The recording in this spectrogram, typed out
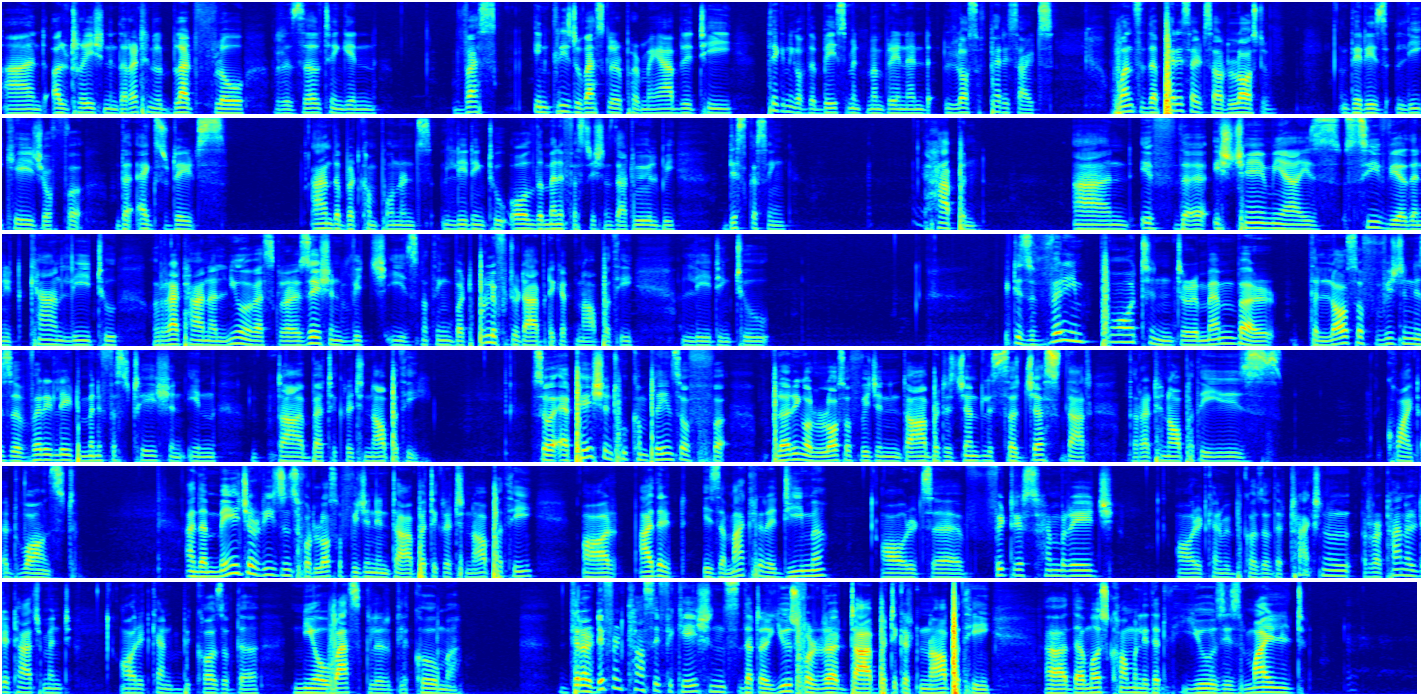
and alteration in the retinal blood flow resulting in vas increased vascular permeability thickening of the basement membrane and loss of pericytes once the pericytes are lost there is leakage of uh, the exudates and the blood components leading to all the manifestations that we will be discussing happen. And if the ischemia is severe then it can lead to retinal neovascularization which is nothing but proliferative diabetic retinopathy leading to it is very important to remember the loss of vision is a very late manifestation in diabetic retinopathy. So a patient who complains of uh, blurring or loss of vision in diabetes generally suggests that the retinopathy is quite advanced. And the major reasons for loss of vision in diabetic retinopathy are either it is a macular edema or it's a vitreous hemorrhage or it can be because of the tractional retinal detachment or it can be because of the neovascular glaucoma. There are different classifications that are used for diabetic retinopathy. Uh, the most commonly that we use is mild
